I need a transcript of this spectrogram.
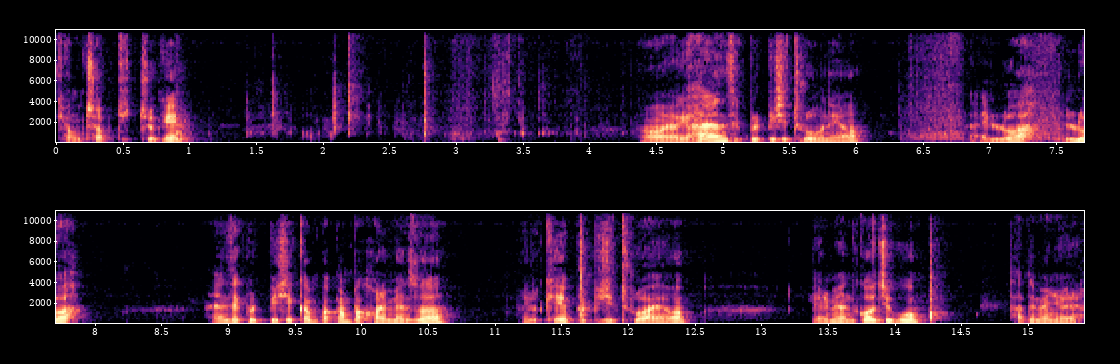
경첩 뒤쪽에. 어, 여기 하얀색 불빛이 들어오네요. 아, 일로와, 일로와. 하얀색 불빛이 깜빡깜빡 거리면서 이렇게 불빛이 들어와요. 열면 꺼지고, 닫으면 열,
